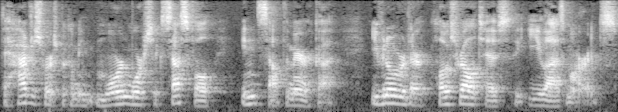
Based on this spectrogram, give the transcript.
the hadrosaurs becoming more and more successful in South America, even over their close relatives, the elasmarids.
